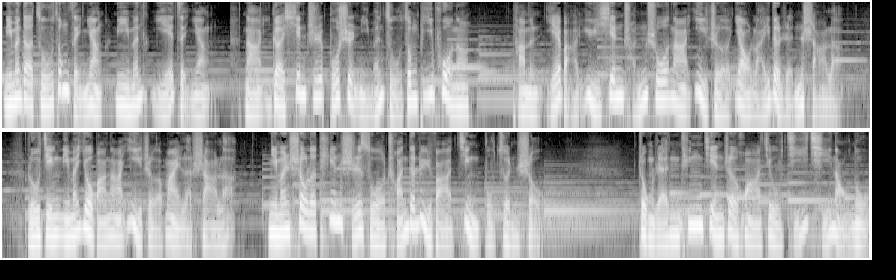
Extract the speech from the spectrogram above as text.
你们的祖宗怎样，你们也怎样。”哪一个先知不是你们祖宗逼迫呢？他们也把预先传说那译者要来的人杀了。如今你们又把那译者卖了杀了。你们受了天使所传的律法，竟不遵守。众人听见这话，就极其恼怒，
